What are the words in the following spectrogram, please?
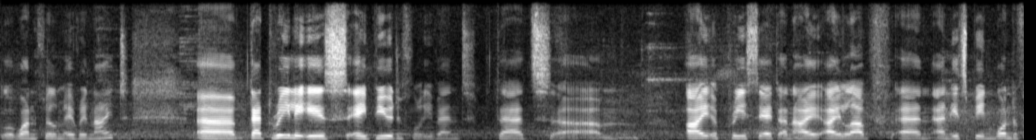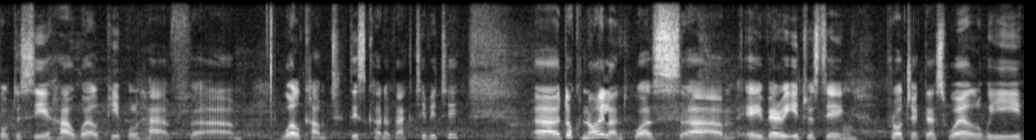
one film every night. Uh, that really is a beautiful event that um, I appreciate and I, I love, and, and it's been wonderful to see how well people have um, welcomed this kind of activity. Uh, DOK Neuland was um, a very interesting project as well, we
